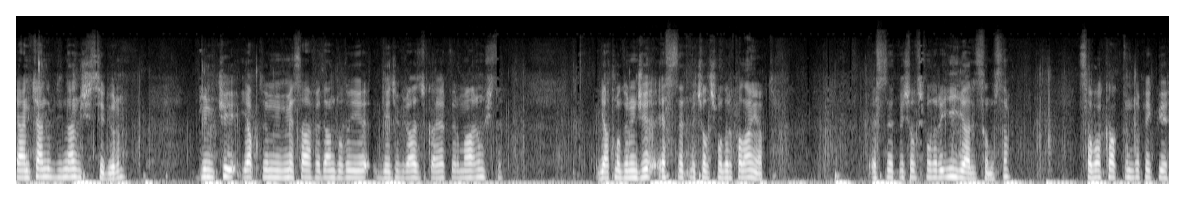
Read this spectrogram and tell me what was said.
yani kendimi dinlenmiş hissediyorum. Dünkü yaptığım mesafeden dolayı gece birazcık ayaklarım ağrımıştı. Yatmadan önce esnetme çalışmaları falan yaptım. Esnetme çalışmaları iyi geldi sanırsam. Sabah kalktığımda pek bir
